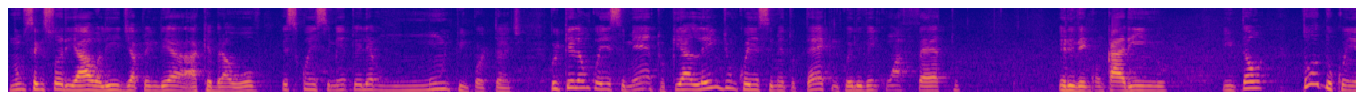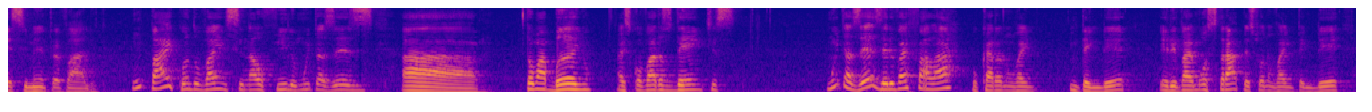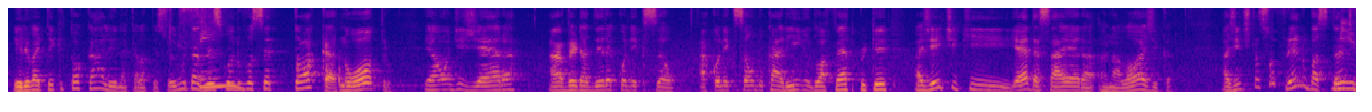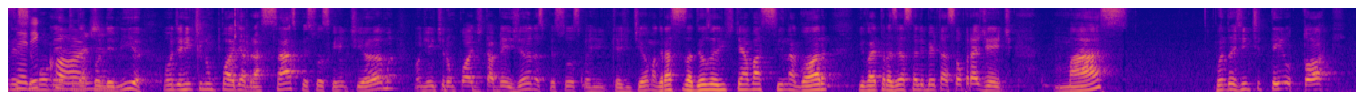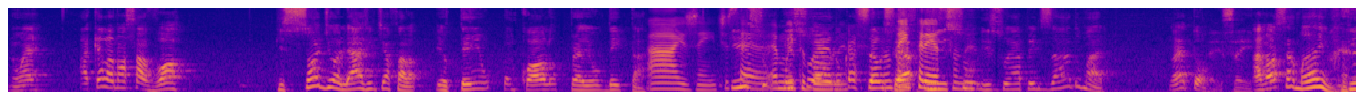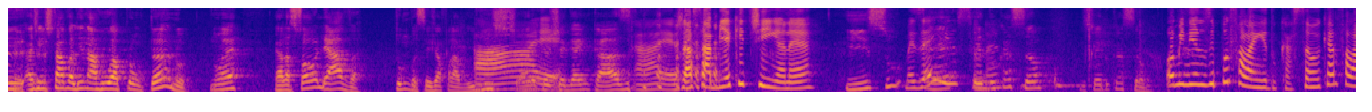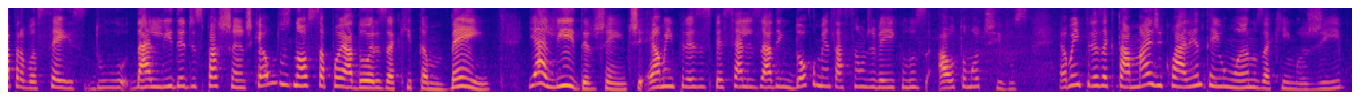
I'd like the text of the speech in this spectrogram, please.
num sensorial ali de aprender a, a, quebrar o ovo. Esse conhecimento ele é muito importante, porque ele é um conhecimento que além de um conhecimento técnico, ele vem com afeto, ele vem com carinho. Então, todo conhecimento é válido. Um pai quando vai ensinar o filho muitas vezes a tomar banho, a escovar os dentes, muitas vezes ele vai falar, o cara não vai entender, ele vai mostrar, a pessoa não vai entender, ele vai ter que tocar ali naquela pessoa. E muitas Sim. vezes quando você toca no outro, é onde gera a verdadeira conexão, a conexão do carinho, do afeto, porque a gente que é dessa era analógica, a gente está sofrendo bastante nesse momento da pandemia, onde a gente não pode abraçar as pessoas que a gente ama, onde a gente não pode estar tá beijando as pessoas que a gente ama. Graças a Deus a gente tem a vacina agora e vai trazer essa libertação para a gente. Mas quando a gente tem o toque, não é? Aquela nossa avó que só de olhar a gente já fala, eu tenho um colo para eu deitar. Ai, gente, isso, isso é, é, muito isso bom. Isso é né? educação, Não isso tem é, preço, isso, né? isso é aprendizado, Mário. Não é, Tom? É isso aí. A nossa mãe, que a gente estava ali na rua aprontando, não é? Ela só olhava. Tum, você já falava, vixe, ah, a hora é. que eu chegar em casa. Ah, é. Já sabia que tinha, né? Isso Mas é, é isso, educação. Né? Isso é educação. Ô meninos, e por falar em educação, eu quero falar para vocês do da Líder Despachante, que é um dos nossos apoiadores aqui também. E a Líder, gente, é uma empresa especializada em documentação de veículos automotivos. É uma empresa que está há mais de 41 anos aqui em Mogi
